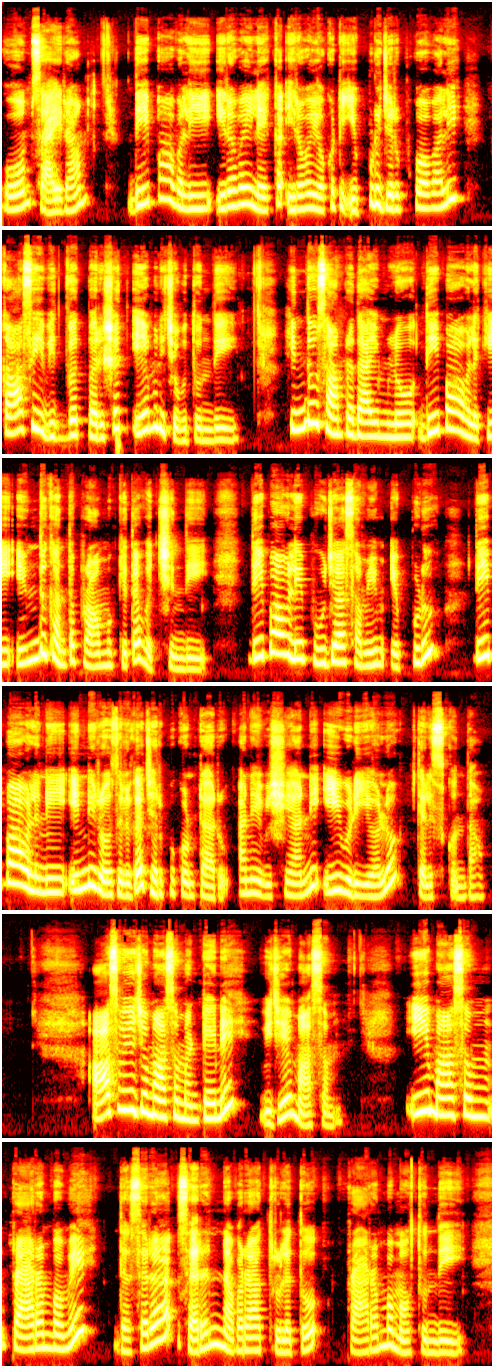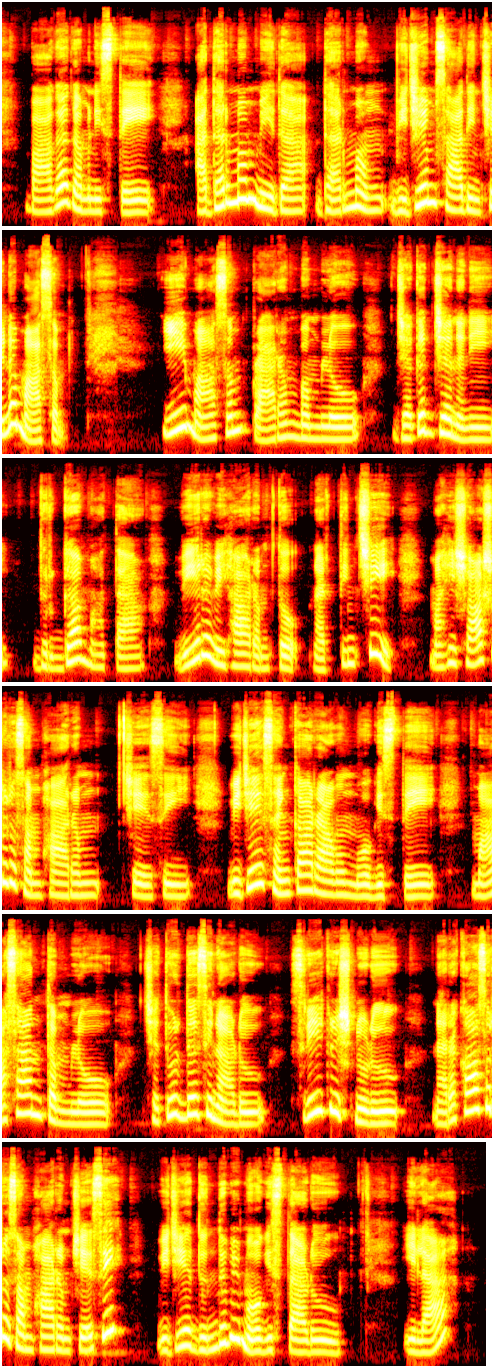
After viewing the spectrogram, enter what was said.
ఓం సాయిరామ్. దీపావళి ఇరవై లేక ఇరవై ఒకటి ఎప్పుడు జరుపుకోవాలి? కాశీ విద్వత్ పరిషత్ ఏమని చెబుతుంది? హిందూ సాంప్రదాయంలో దీపావళికి ఎందుకంత ప్రాముఖ్యత వచ్చింది? దీపావళి పూజా సమయం ఎప్పుడు? దీపావళిని ఎన్ని రోజులుగా జరుపుకుంటారు? అనే విషయాన్ని ఈ వీడియోలో తెలుసుకుందాం. ఆశ్వేజ మాసం అంటేనే విజయమాసం ఈ మాసం ప్రారంభమే దసరా శరన్నవరాత్రులతో ప్రారంభమవుతుంది. బాగా గమనిస్తే అధర్మం మీద ధర్మం విజయం సాధించిన మాసం. ఈ మాసం ప్రారంభంలో జగజ్జనని దుర్గామాత వీరవిహారంతో నర్తించి మహిషాసుర సంహారం చేసి విజయ శంకారావం మోగిస్తే మాసాంతంలో చతుర్దశి నాడు శ్రీకృష్ణుడు నరకాసుర సంహారం చేసి విజయ దుందుబి మోగిస్తాడు. ఇలా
